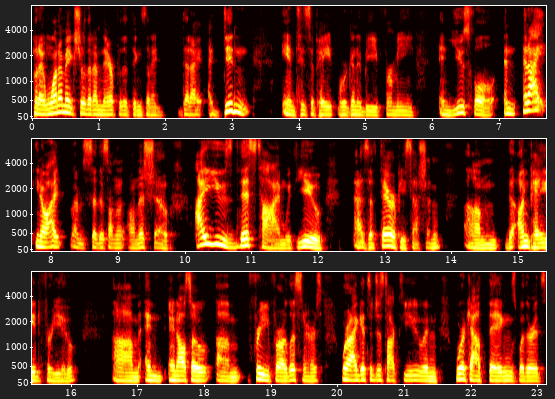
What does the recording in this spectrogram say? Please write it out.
But i want to make sure that i'm there for the things that i that i i didn't anticipate were going to be for me and useful. And and i you know i i've said this on the on this show. I use this time with you as a therapy session um the unpaid for you um and and also um free for our listeners where i get to just talk to you and work out things whether it's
